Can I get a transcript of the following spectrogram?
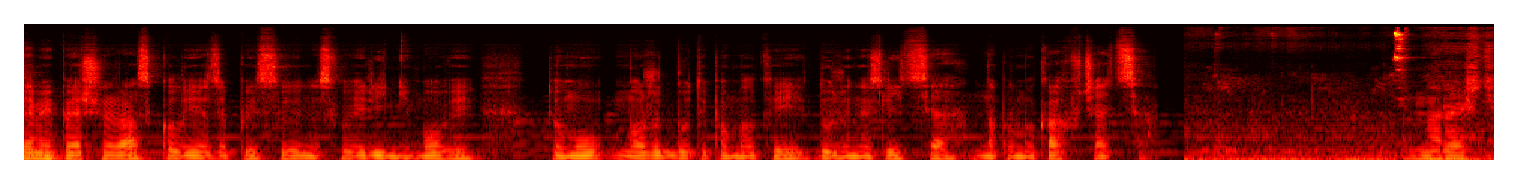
Це мій перший раз, коли я записую на своїй рідній мові, тому можуть бути помилки, дуже не зліться, на помилках вчаться. Нарешті.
